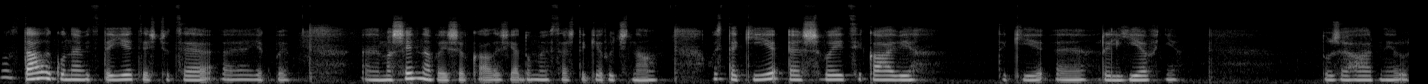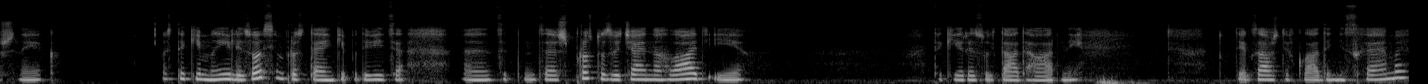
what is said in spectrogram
Ну, здалеку навіть здається, що це е, якби е, машинна вишивка, але ж я думаю, все ж таки ручна. Ось такі е, шви цікаві, такі рельєфні, дуже гарний рушник. Ось такі милі, зовсім простенькі. Подивіться, е, це, це ж просто звичайна гладь і такий результат гарний. Тут, як завжди, вкладені схеми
